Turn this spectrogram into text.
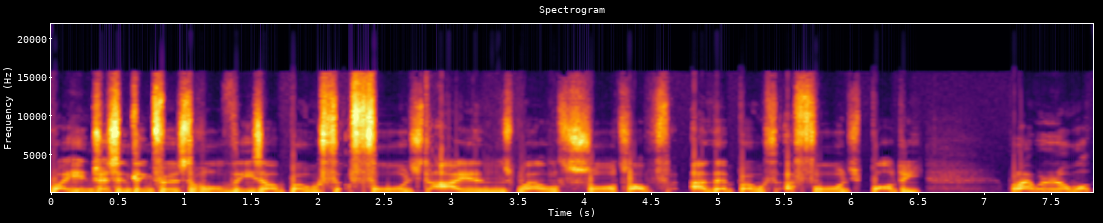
Right, interesting thing first of all, these are both forged irons, well, sort of. Uh, they're both a forged body. But I want to know what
